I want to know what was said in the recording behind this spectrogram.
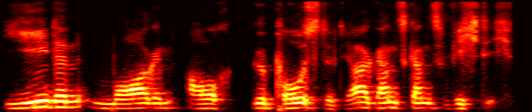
jeden Morgen auch gepostet. Ja, ganz, ganz wichtig.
